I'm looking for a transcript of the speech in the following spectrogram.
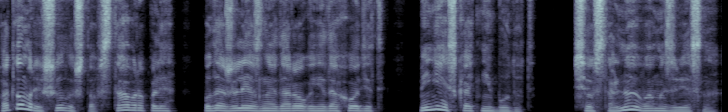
Потом решила, что в Ставрополе, куда железная дорога не доходит, меня искать не будут. Все остальное вам известно.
